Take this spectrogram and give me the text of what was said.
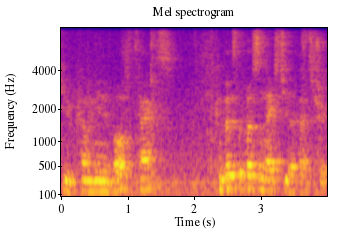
Q coming in in both tanks, convince the person next to you that that's true.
